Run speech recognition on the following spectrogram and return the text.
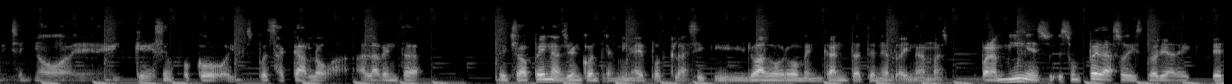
diseñó, eh, en qué se enfocó y después sacarlo a, la venta. De hecho, apenas yo encontré mi iPod Classic y lo adoro, me encanta tenerlo ahí nada más. Para mí es, un pedazo de historia de, de,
